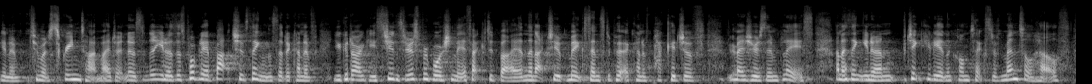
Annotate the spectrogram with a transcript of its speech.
you know, too much screen time. I don't know. So, you know, there's probably a batch of things that are kind of, you could argue, students are disproportionately affected by, and then actually it makes sense to put a kind of package of yeah. measures in place. And I think, you know, and particularly in the context of mental health,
